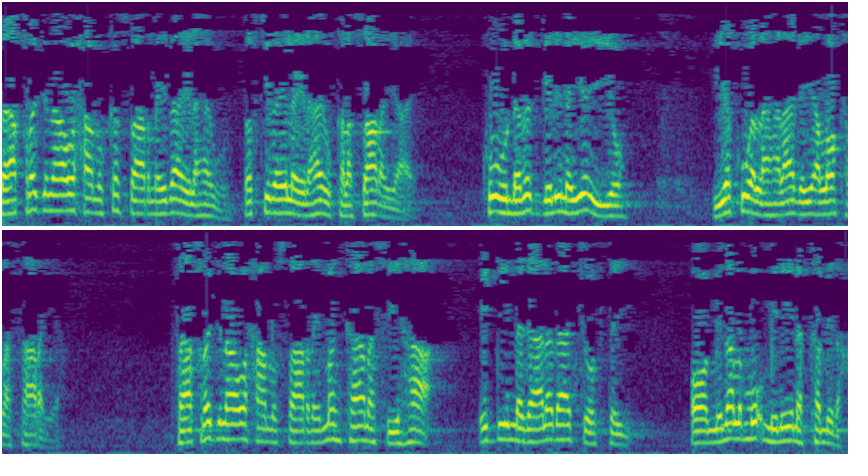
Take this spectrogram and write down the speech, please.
fa akhrajnaa waxaanu ka saarnay baa ilaahay wy dadkiiba ila ilaahay uu kala saarayaa kuwuu nabadgelinayo iyo iyo kuwa la halaagaya loo kala saaraya fa akhrajnaa waxaanu saarnay man kaana fiihaa ciddii magaaladaa joogtay oo min almu'miniina ka mid a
